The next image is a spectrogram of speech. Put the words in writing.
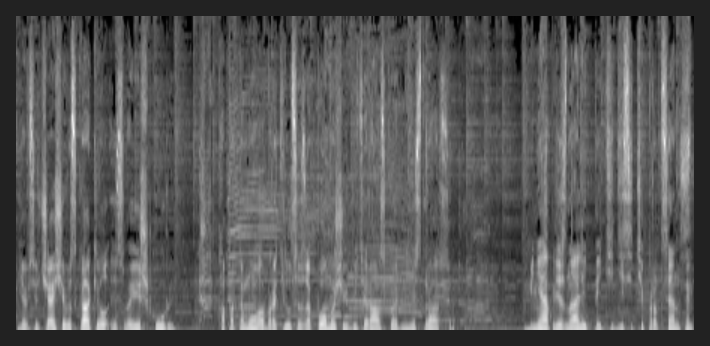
я все чаще выскакивал из своей шкуры – а потому обратился за помощью в ветеранскую администрацию. Меня признали 50%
